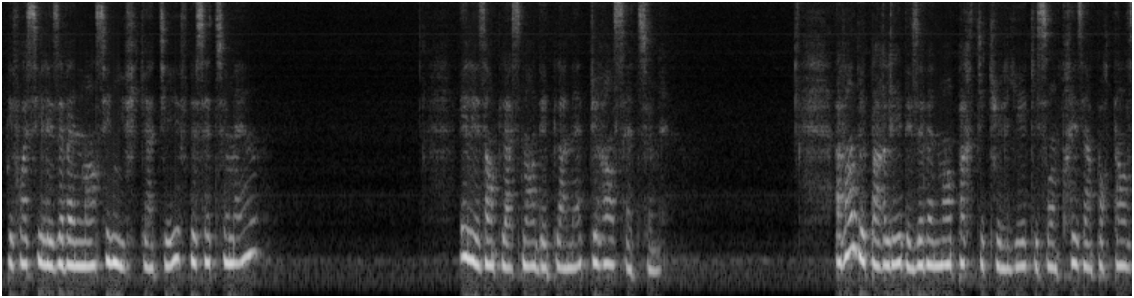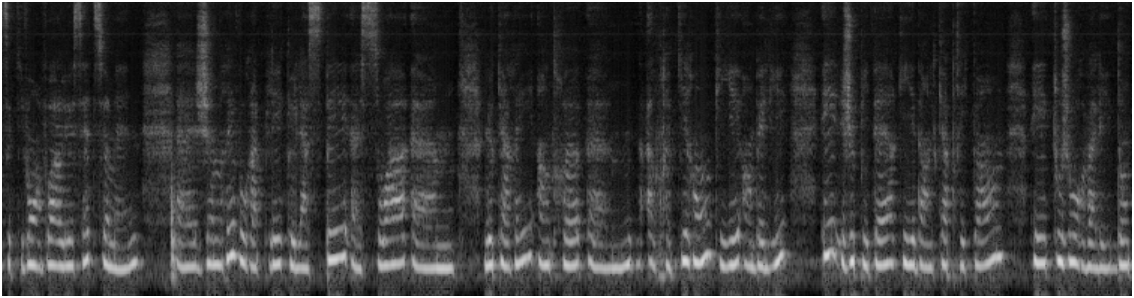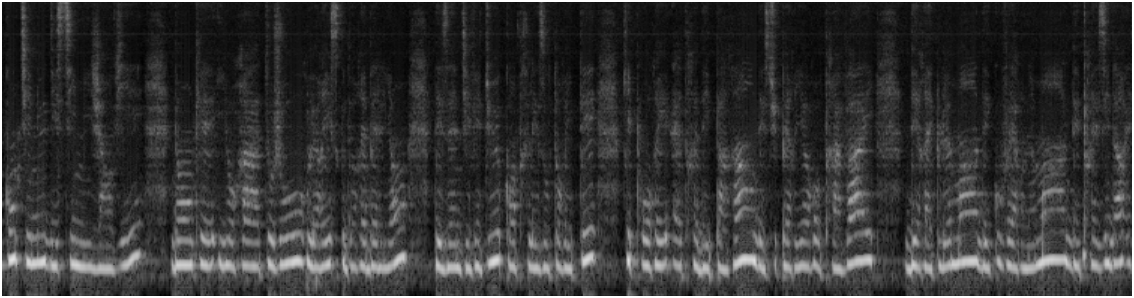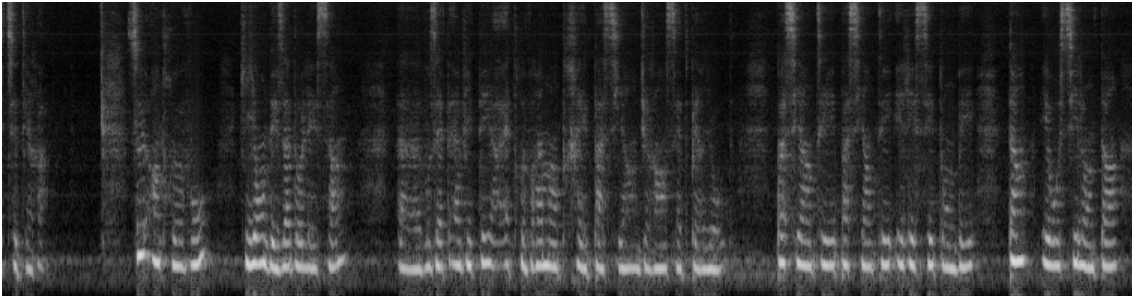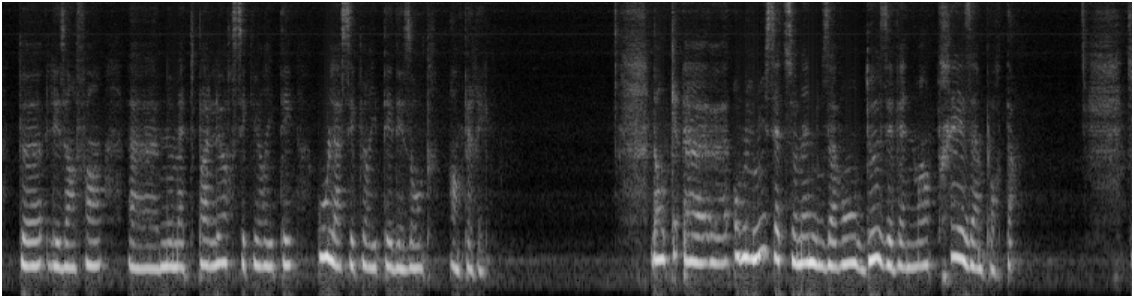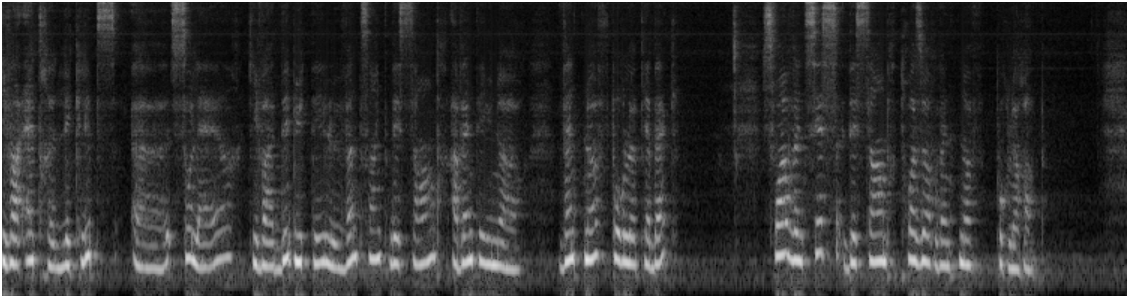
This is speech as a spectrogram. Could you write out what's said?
Et voici les événements significatifs de cette semaine et les emplacements des planètes durant cette semaine. Avant de parler des événements particuliers qui sont très importants, qui vont avoir lieu cette semaine, euh, j'aimerais vous rappeler que l'aspect euh, soit euh, le carré entre, entre Chiron qui est en bélier et Jupiter qui est dans le Capricorne est toujours valé. Donc continue d'ici mi-janvier. Donc euh, il y aura toujours le risque de rébellion des individus contre les autorités qui pourraient être des parents, des supérieurs au travail, des règlements, des gouvernements, des présidents, etc. Ceux entre vous qui ont des adolescents, euh, vous êtes invités à être vraiment très patients durant cette période patienter, patienter et laisser tomber tant et aussi longtemps que les enfants euh, ne mettent pas leur sécurité ou la sécurité des autres en péril. Donc, euh, au menu cette semaine, nous avons deux événements très importants qui va être l'éclipse euh, solaire qui va débuter le 25 décembre à 21h, 29 pour le Québec soit 26 décembre 3h29 pour l'Europe.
